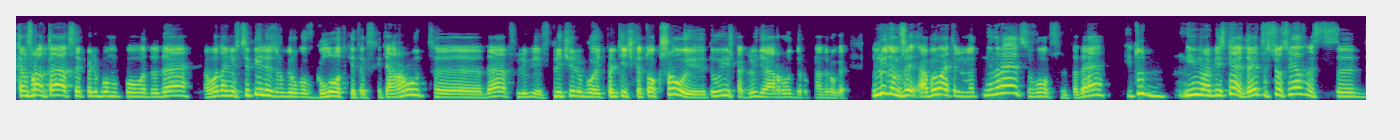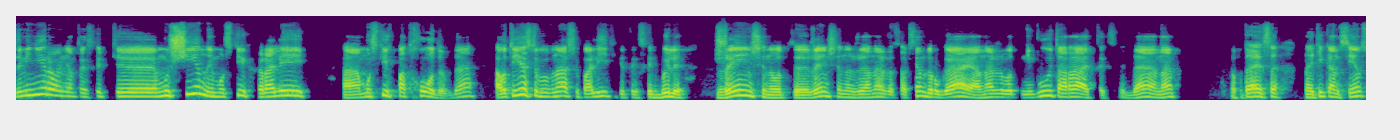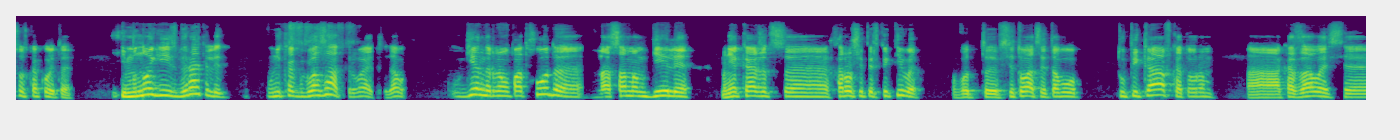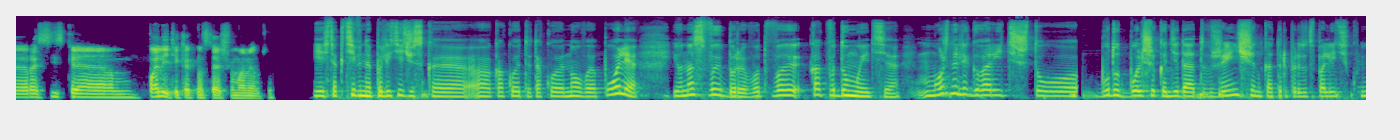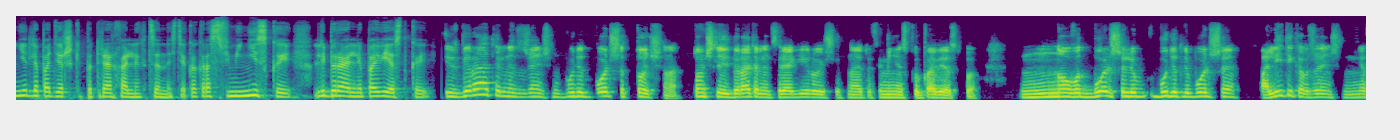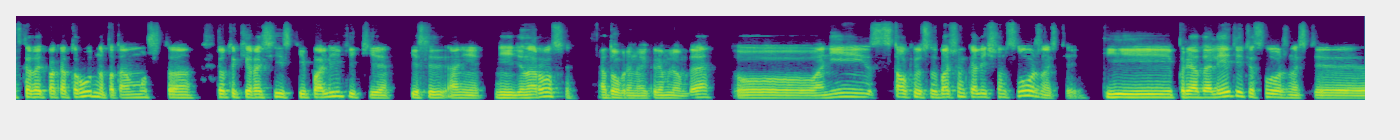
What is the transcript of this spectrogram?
конфронтация по любому поводу, да, вот они вцепились друг другу в глотки, так сказать, орут, э, да, включи любое политическое ток-шоу, и ты увидишь, как люди орут друг на друга. Людям же, обывателям это не нравится, в общем-то, да, и тут им объясняют, да, это все связано с э, доминированием, так сказать, э, мужчин и мужских ролей, а, мужских подходов, да. А вот если бы в нашей политике, так сказать, были женщина, вот э, женщина же, она же совсем другая, она же вот не будет орать, так сказать, да, она попытается найти консенсус какой-то. И многие избиратели, у них как бы глаза открываются, да, у гендерного подхода на самом деле, мне кажется, хорошие перспективы. Вот э, в ситуации того тупика, в котором а, оказалась э, российская политика к настоящему моменту есть активное политическое э, какое-то такое новое поле, и у нас выборы. Вот вы, как вы думаете, можно ли говорить, что будут больше кандидатов женщин, которые придут в политику не для поддержки патриархальных ценностей, а как раз с феминистской, либеральной повесткой? Избирательниц женщин будет больше точно, в том числе избирательниц, реагирующих на эту феминистскую повестку. Но вот больше ли, будет ли больше политиков женщин мне сказать пока трудно, потому что все-таки российские политики, если они не единороссы, одобренные Кремлем, да, то они сталкиваются с большим количеством сложностей. И преодолеть эти сложности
